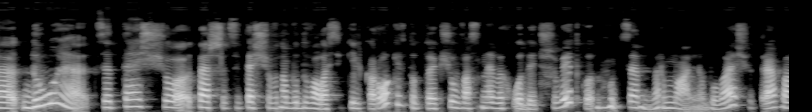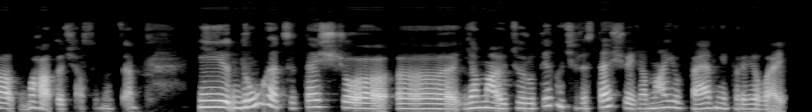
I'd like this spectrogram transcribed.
Е, Друге, це те, що перше, це те, що вона будувалася кілька років. Тобто, якщо у вас не виходить швидко, ну це нормально. Буває, що треба багато часу на це. І друге, це те, що е, я маю цю рутину через те, що я маю певні привілеї.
